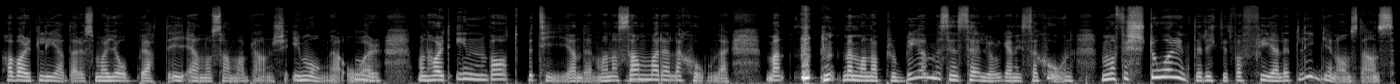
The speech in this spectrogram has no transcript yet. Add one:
har varit ledare som har jobbat i en och samma bransch i många år. Mm. Man har ett invant beteende, man har samma mm. relationer. Man, men man har problem med sin säljorganisation. Men man förstår inte riktigt var felet ligger någonstans.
